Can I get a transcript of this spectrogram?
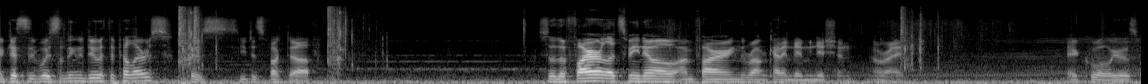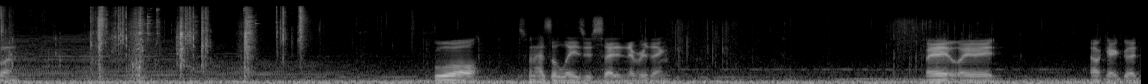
I guess it was something to do with the pillars, because he just fucked off. So the fire lets me know I'm firing the wrong kind of ammunition. Alright. Hey, cool, look at this one. Cool. This one has a laser sight and everything. Wait, wait, wait. Okay, good.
